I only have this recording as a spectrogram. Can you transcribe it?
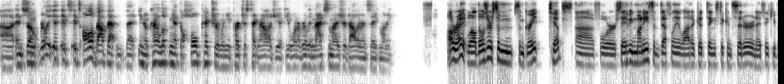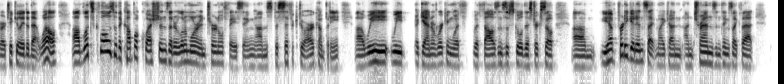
Uh, and so really it, it's it's all about that that you know kind of looking at the whole picture when you purchase technology if you want to really maximize your dollar and save money. All right. Well, those are some some great tips uh, for saving money. Some definitely a lot of good things to consider, and I think you've articulated that well. Uh, let's close with a couple questions that are a little more internal facing, um, specific to our company. Uh, we we again are working with with thousands of school districts, so um, you have pretty good insight, Mike, on on trends and things like that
